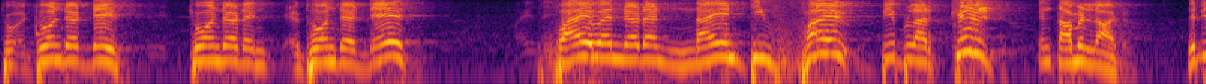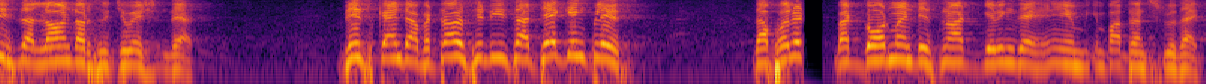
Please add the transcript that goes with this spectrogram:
200 days, 200, and, 200 days, 595 people are killed in Tamil Nadu. That is the law and order situation there. These kind of atrocities are taking place. The polit- but government is not giving the, any importance to that.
